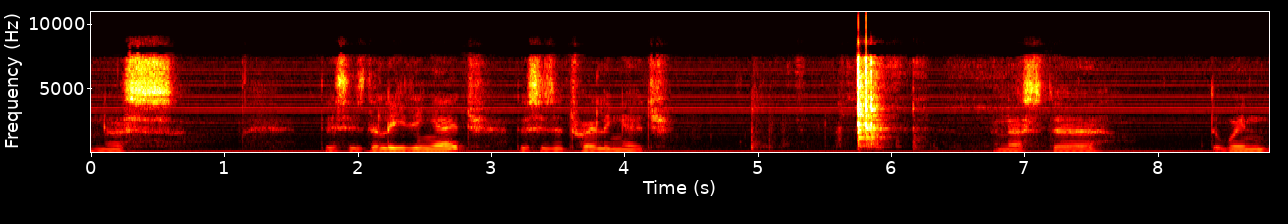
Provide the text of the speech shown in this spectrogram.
And this, this is the leading edge, this is the trailing edge and that's the the wind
